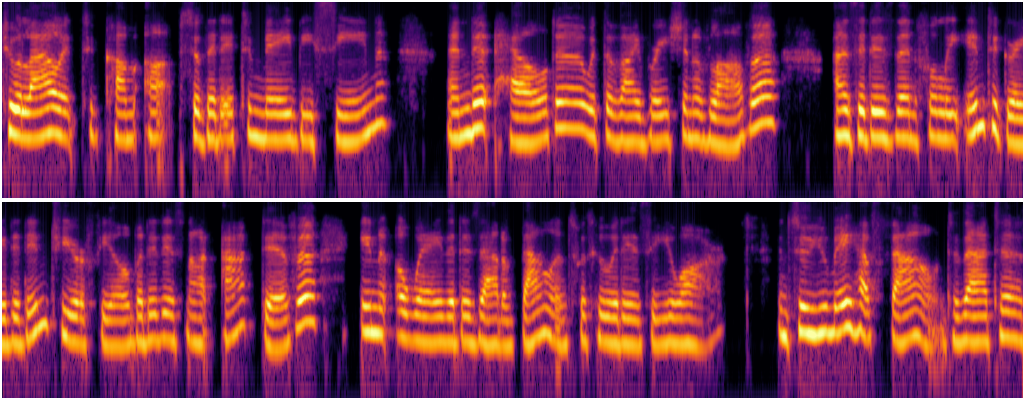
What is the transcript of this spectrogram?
to allow it to come up so that it may be seen and held uh, with the vibration of uh, as it is then fully integrated into your field, but it is not active uh, in a way that is out of balance with who it is that you are. And so you may have found that uh,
